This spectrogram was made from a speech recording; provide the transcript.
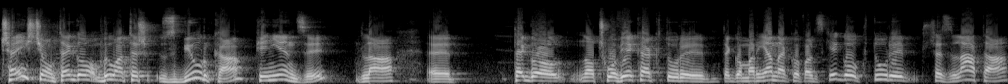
Częścią tego była też zbiórka pieniędzy dla e, tego no, człowieka, który, tego Mariana Kowalskiego, który przez lata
